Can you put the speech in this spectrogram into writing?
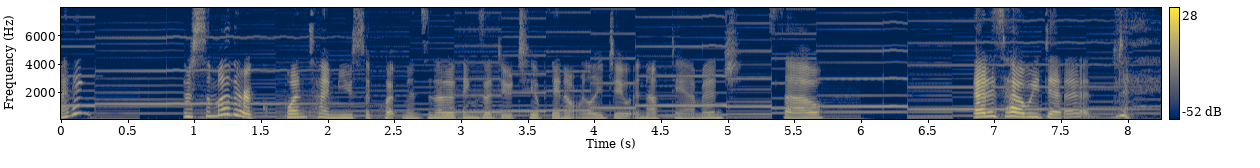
I think there's some other one-time use equipments and other things that do too, but they don't really do enough damage. So that is how we did it.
